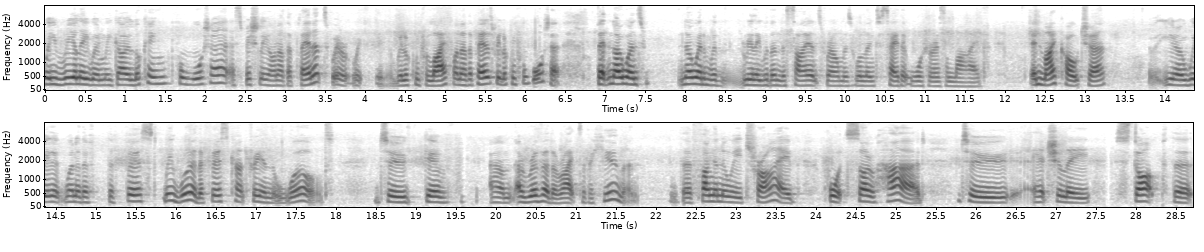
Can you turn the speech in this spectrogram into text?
we really, when we go looking for water, especially on other planets, we're, we, you know, we're looking for life on other planets, we're looking for water. But no one's, no one with, really within the science realm is willing to say that water is alive. In my culture, you know, we're one of the, the first, we were the first country in the world to give um, a river the rights of a human. The Whanganui tribe fought so hard to actually stop the,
